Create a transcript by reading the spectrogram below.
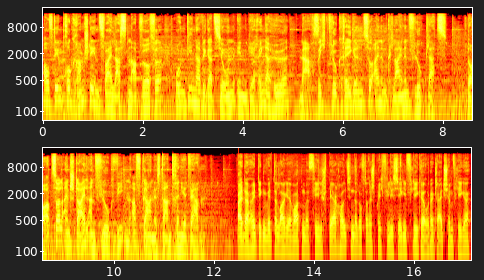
Auf dem Programm stehen zwei Lastenabwürfe und die Navigation in geringer Höhe nach Sichtflugregeln zu einem kleinen Flugplatz. Dort soll ein Steilanflug wie in Afghanistan trainiert werden. Bei der heutigen Wetterlage erwarten wir viel Sperrholz in der Luft, also sprich viele Segelflieger oder Gleitschirmflieger.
